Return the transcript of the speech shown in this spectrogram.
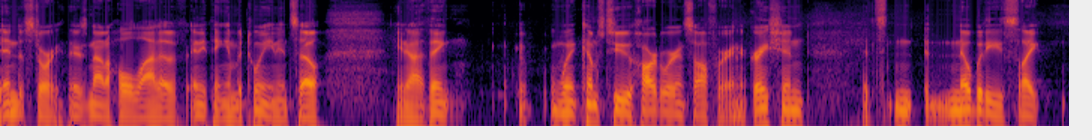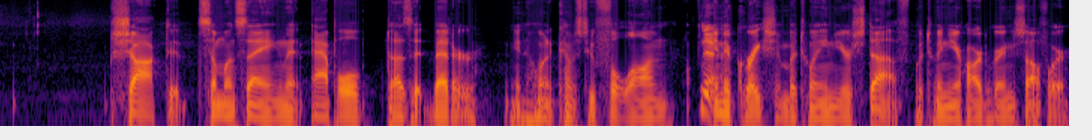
end of story. There's not a whole lot of anything in between, and so you know, I think when it comes to hardware and software integration, it's n- nobody's like shocked at someone saying that Apple does it better. You know, when it comes to full on Yeah. integration between your stuff, between your hardware and your software.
